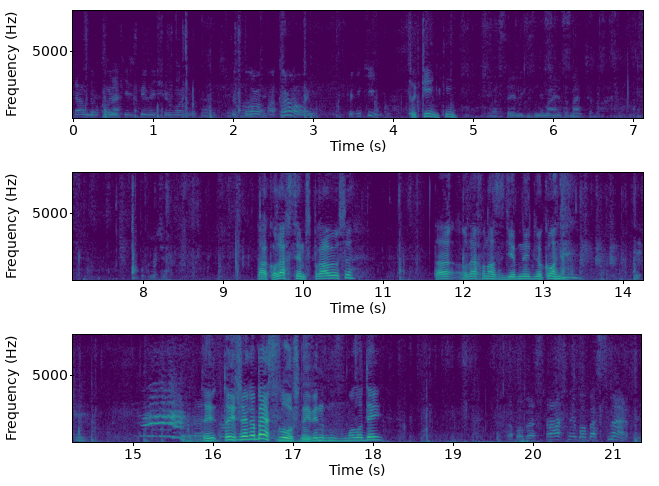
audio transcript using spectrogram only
Там довкола якісь білі червоні. Тут корова- А корова є. Тоді кінь. То кінь, кінь. Василік знімає то менше багато. Так, Олег з цим справився. Та Олег у нас здібний для коней. Той, той жеребець слушний, він молодий. Або безстрашний, або безсмертний.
